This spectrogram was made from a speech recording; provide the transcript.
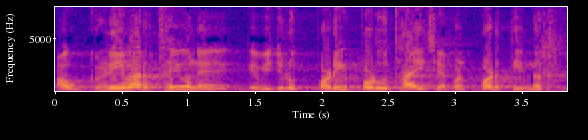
આવું ઘણી વાર થયું ને કે વીજળું પડી પડું થાય છે, પણ પડતી નથી.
